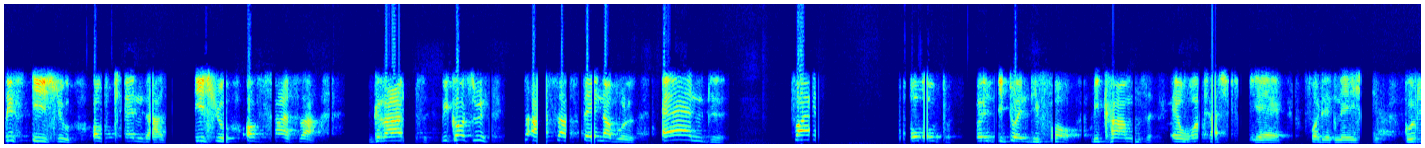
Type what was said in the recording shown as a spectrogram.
This issue of tenders, issue of SASSA, grants because we are sustainable and find hope 2024 becomes a watershed year for the nation. Good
